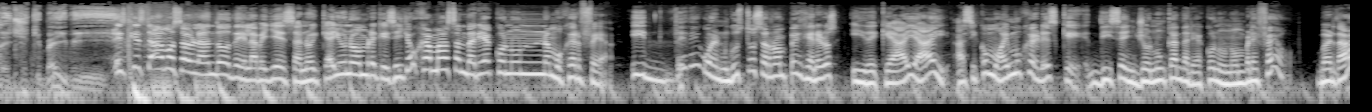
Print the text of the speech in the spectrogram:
de Chiqui Baby. Es que estábamos hablando de la belleza, ¿no? Y que hay un hombre que dice, yo jamás andaría con una mujer fea. Y te digo, en gusto se rompen géneros y de que hay, hay. Así como hay mujeres que dicen, yo nunca andaría con un hombre feo, ¿verdad?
